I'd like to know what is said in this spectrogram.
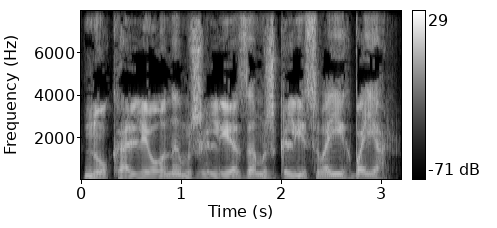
но каленым железом жгли своих бояр?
